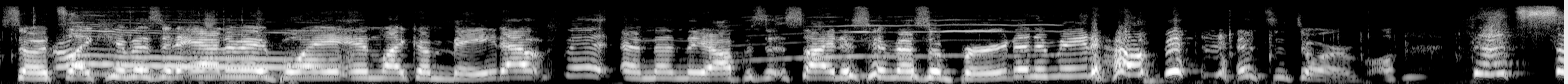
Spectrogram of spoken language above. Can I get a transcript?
So it's like him as an anime boy Oh. in like a maid outfit, and then the opposite side is him as a bird in a maid outfit. It's adorable. That's so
